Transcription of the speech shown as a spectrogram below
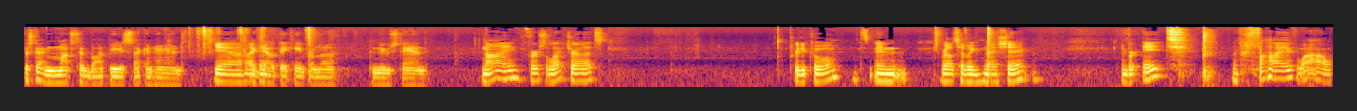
This guy must have bought these secondhand. Yeah, I, I think doubt they came from the, the newsstand. nine first Electro. That's pretty cool. It's in relatively nice shape. Number eight, number five. Wow,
